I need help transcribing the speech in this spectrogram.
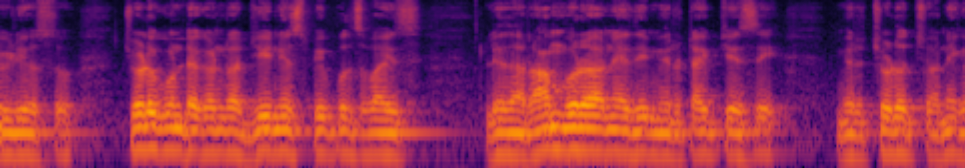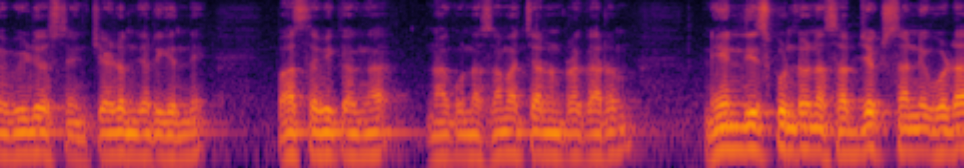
వీడియోస్. చూడకుంటే కనుక జీనియస్ పీపుల్స్ వాయిస్ లేదా రాంబురా అనేది మీరు టైప్ చేసి మీరు చూడొచ్చు. అనేక వీడియోస్ నేను చేయడం జరిగింది. వాస్తవికంగా నాకున్న సమాచారం ప్రకారం నేను తీసుకుంటున్న సబ్జెక్ట్స్ అన్నీ కూడా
